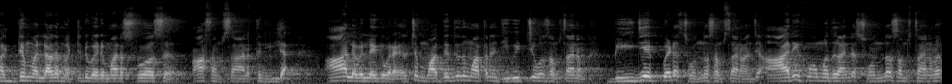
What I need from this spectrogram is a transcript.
മദ്യമല്ലാതെ മറ്റൊരു വരുമാന സ്രോതസ് ആ സംസ്ഥാനത്തിനില്ല. ആ ലെവലിലേക്ക് പറയാം എന്ന് വെച്ചാൽ മദ്യത്തിൽ മാത്രം ജീവിച്ചു പോകുന്ന സംസ്ഥാനം ബി ജെ പിയുടെ സ്വന്തം സംസ്ഥാനം വെച്ചാൽ ആരിഫ് മുഹമ്മദ് ഖാന്റെ സ്വന്തം സംസ്ഥാനമായ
